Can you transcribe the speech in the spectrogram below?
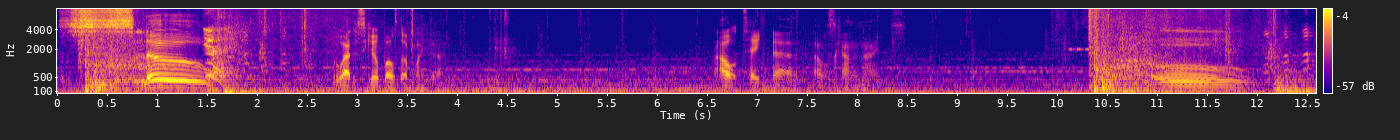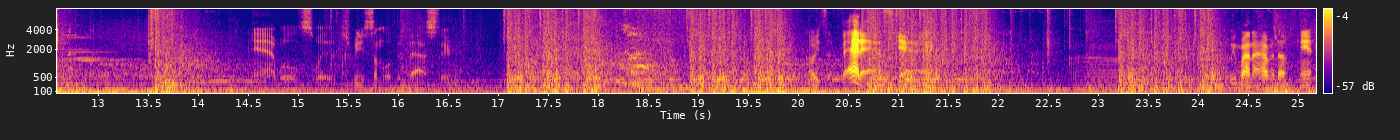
is slow. Oh, I just killed both of them like that. I will take that. That was kind of nice. Oh. switch. We need something a little bit faster. Oh, he's a badass guy. Uh, we might not have enough ammo.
